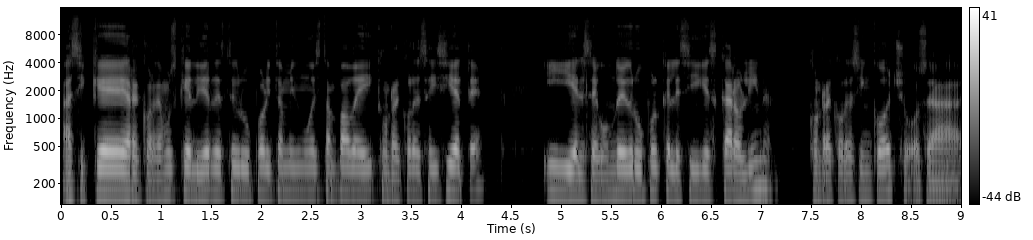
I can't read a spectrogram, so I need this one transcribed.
Así que recordemos que el líder de este grupo ahorita mismo es Tampa Bay con récord de 6-7 y el segundo de grupo el que le sigue es Carolina con récord de 5-8. O sea,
